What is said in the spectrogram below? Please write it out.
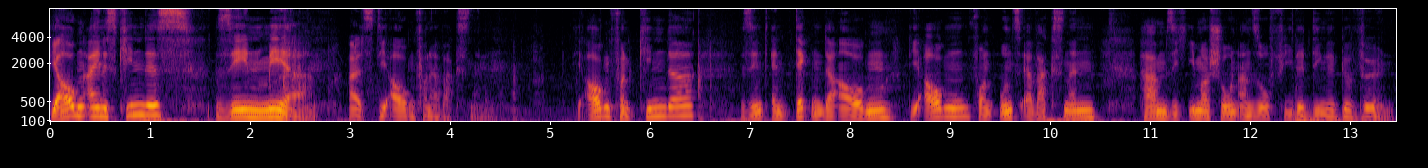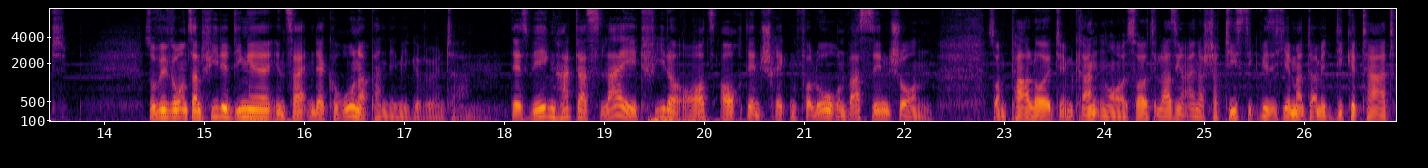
Die Augen eines Kindes sehen mehr als die Augen von Erwachsenen. Die Augen von Kindern sind entdeckende Augen. Die Augen von uns Erwachsenen haben sich immer schon an so viele Dinge gewöhnt. So wie wir uns an viele Dinge in Zeiten der Corona-Pandemie gewöhnt haben. Deswegen hat das Leid vielerorts auch den Schrecken verloren. Was sind schon so ein paar Leute im Krankenhaus? Heute las ich in einer Statistik, wie sich jemand damit dicke tat,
